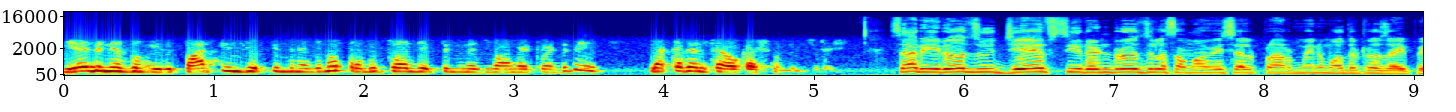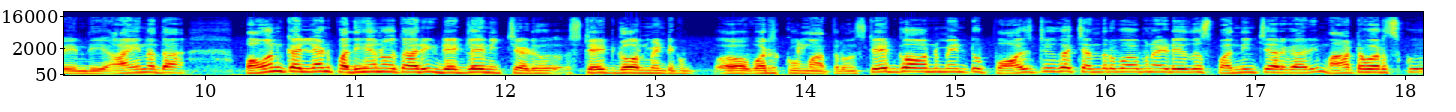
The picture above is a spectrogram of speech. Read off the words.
ఏది నిజం? ఇది పార్టీలు చెప్పింది నిజమా? ప్రభుత్వాలు చెప్పింది నిజమా? అనేటువంటిది లెక్క తెలిసే అవకాశం ఉంటుంది సురేష్. సార్ ఈరోజు జేఎఫ్సి రెండు రోజుల సమావేశాలు ప్రారంభమైన మొదటి రోజు అయిపోయింది. ఆయన దా పవన్ కళ్యాణ్ పదిహేనో తారీఖు డెడ్ లైన్ ఇచ్చాడు స్టేట్ గవర్నమెంట్కి వరకు మాత్రం. స్టేట్ గవర్నమెంట్ పాజిటివ్గా చంద్రబాబు నాయుడు ఏదో స్పందించారు కానీ మాట వరుసకు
